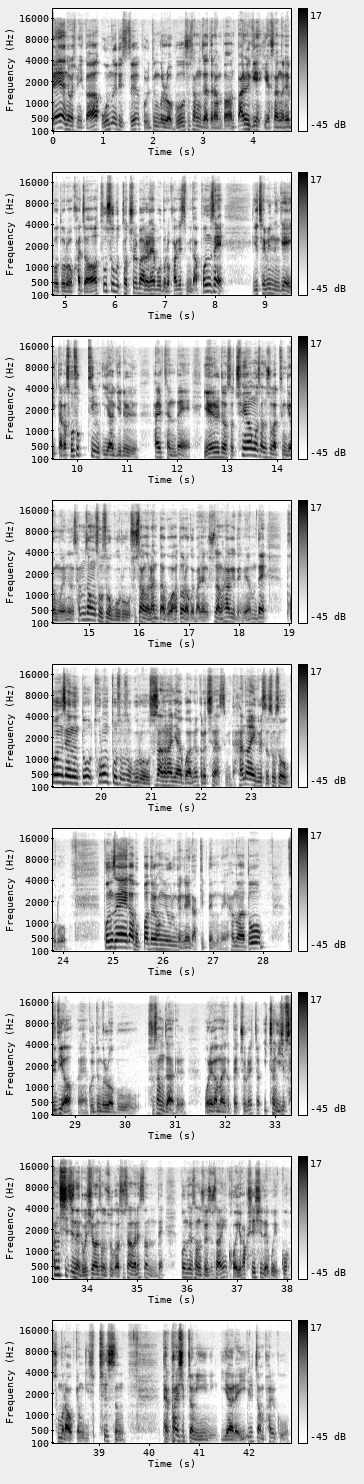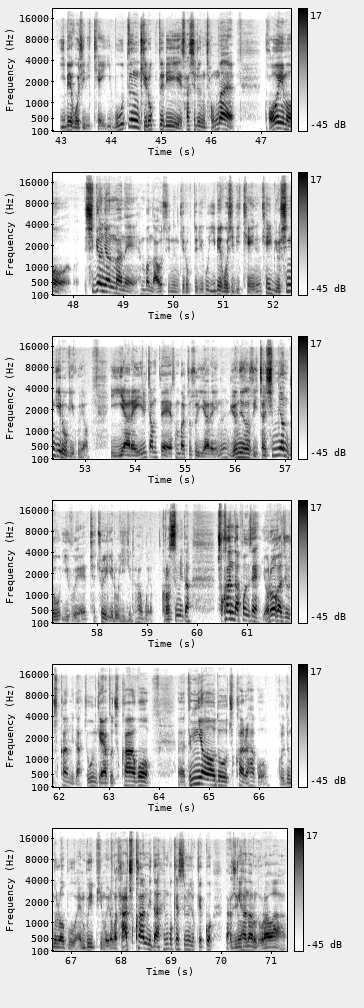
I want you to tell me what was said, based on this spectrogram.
네, 안녕하십니까. 오늘리스 골든글러브 수상자들 한번 빠르게 예상을 해보도록 하죠. 투수부터 출발을 해보도록 하겠습니다. 폰세. 이게 재밌는 게 이따가 소속팀 이야기를 할 텐데 예를 들어서 최영우 선수 같은 경우에는 삼성 소속으로 수상을 한다고 하더라고요. 만약에 수상을 하게 되면. 근데 폰세는 또 토론토 소속으로 수상을 하냐고 하면 그렇지는 않습니다. 한화 이글스 소속으로. 폰세가 못 받을 확률은 굉장히 낮기 때문에 한화도 드디어 예, 골든글러브 수상자를 오래간만에 또 배출을 했죠. 2023 시즌에 노시환 선수가 수상을 했었는데 폰세 선수의 수상이 거의 확실시되고 있고 29경기 17승 180.2이닝, ERA 1.89, 252K 이 모든 기록들이 사실은 정말 거의 뭐 10여 년 만에 한 번 나올 수 있는 기록들이고 252K는 KBO 신기록이고요. 이 ERA 1점대 선발 투수 ERA는 류현진 선수 2010년도 이후에 최초의 기록이기도 하고요. 그렇습니다. 축하한다 폰세 여러 가지로 축하합니다. 좋은 계약도 축하하고 에, 등려도 축하를 하고 골든글러브 MVP 뭐 이런 거 다 축하합니다. 행복했으면 좋겠고 나중에 하나로 돌아와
